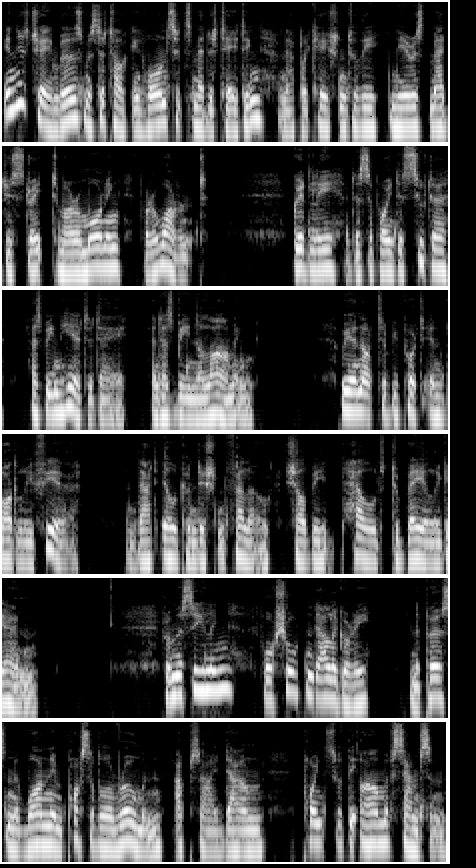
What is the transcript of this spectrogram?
In his chambers Mr. Tulkinghorn sits meditating an application to the nearest magistrate to morrow morning for a warrant. Gridley, a disappointed suitor, has been here to-day and has been alarming. We are not to be put in bodily fear, and that ill-conditioned fellow shall be held to bail again. From the ceiling, foreshortened allegory, in the person of one impossible Roman upside down, points with the arm of Samson,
